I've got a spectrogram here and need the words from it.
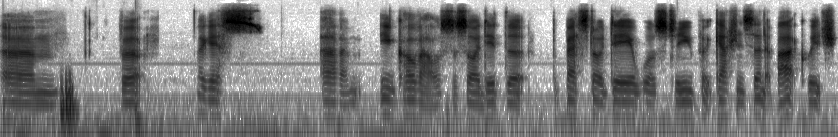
Um, but I guess um, Ian Koval's decided that the best idea was to put Gash in centre back, which,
